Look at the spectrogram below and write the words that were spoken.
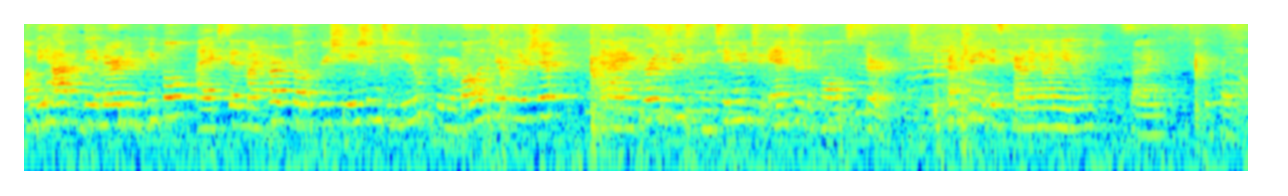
On behalf of the American people, I extend my heartfelt appreciation to you for your volunteer leadership, and I encourage you to continue to answer the call to serve. The country is counting on you. Signed, the President.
